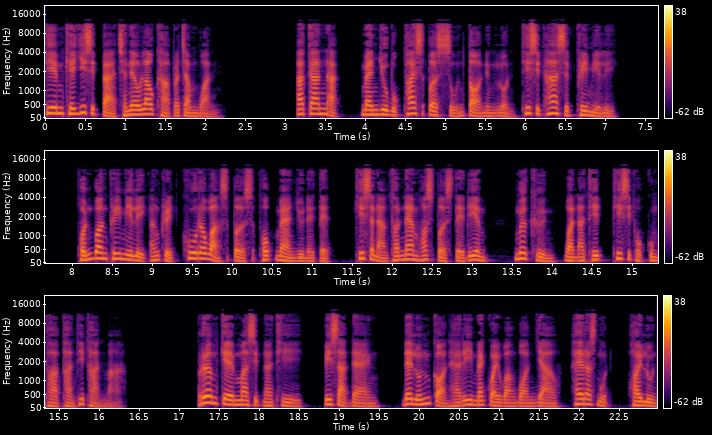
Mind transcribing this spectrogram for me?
TMK 28 Channel เล่าข่าวประจำวัน อาการหนัก แมนยูบุกพ่ายสเปอร์ศูนย์ต่อหนึ่งหล่นที่ 15ศึกพรีเมียร์ลีก ผลบอลพรีเมียร์ลีกอังกฤษคู่ระหว่างสเปอร์สพบแมนยูไนเต็ดที่สนามท็อตแนมฮอสเปอร์สเตเดียม เมื่อคืนวันอาทิตย์ที่ 16 กุมภาพันธ์ที่ผ่านมา เริ่มเกมมา 10 นาที ปีศาจแดง ได้ลุ้นก่อนแฮร์รี่แม็กไกววางบอลยาว ให้รัสมุดฮอยลุน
